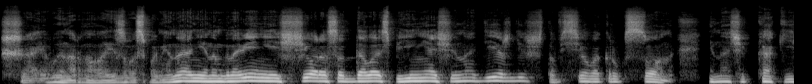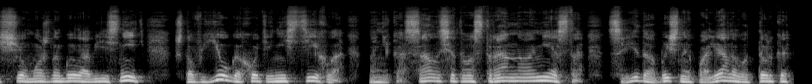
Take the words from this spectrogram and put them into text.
Шай вынырнула из воспоминаний и на мгновение еще раз отдалась пьянящей надежде, что все вокруг сон. Иначе как еще можно было объяснить, что в юго хоть и не стихло, но не касалось этого странного места, с виду обычная поляна, вот только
